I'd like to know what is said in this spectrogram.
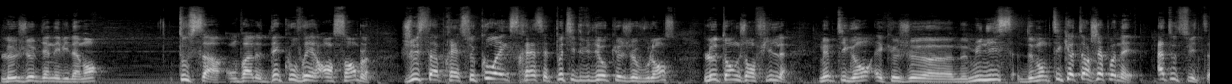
le jeu bien évidemment tout ça, on va le découvrir ensemble juste après ce court extrait, cette petite vidéo que je vous lance, le temps que j'enfile mes petits gants et que je euh, me munisse de mon petit cutter japonais. A tout de suite.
